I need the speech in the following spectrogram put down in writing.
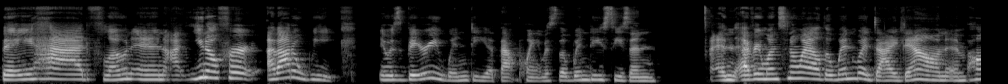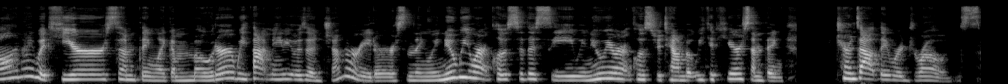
they had flown in, you know, for about a week. It was very windy at that point. It was the windy season and every once in a while the wind would die down and paul and i would hear something like a motor. We thought maybe it was a generator or something. We knew we weren't close to the sea. We knew we weren't close to town but we could hear something. Turns out they were drones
